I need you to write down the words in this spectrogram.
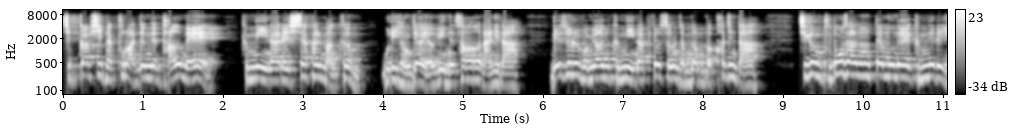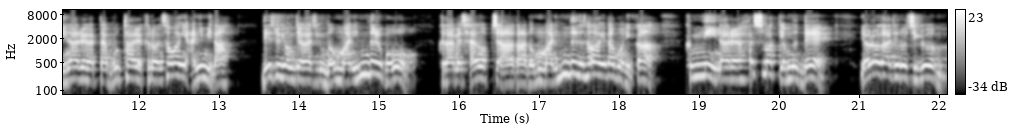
집값이 100% 안정된 다음에 금리 인하를 시작할 만큼 우리 경제가 여유 있는 상황은 아니다. 내수를 보면 금리 인하 필요성은 점점 더 커진다. 지금 부동산 때문에 금리를 인하를 갖다 못할 그런 상황이 아닙니다. 내수 경제가 지금 너무 많이 힘들고 그 다음에 자영업자가 너무 많이 힘든 상황이다 보니까 금리 인하를 할 수밖에 없는데 여러 가지로 지금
